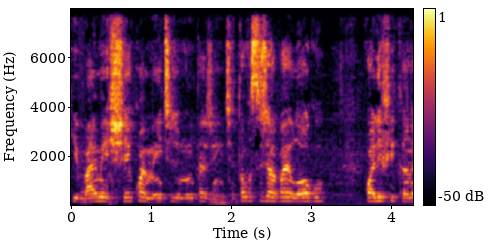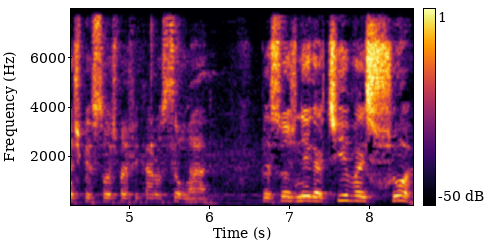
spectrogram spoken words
que vai mexer com a mente de muita gente. Então você já vai logo qualificando as pessoas para ficar ao seu lado. Pessoas negativas, show,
